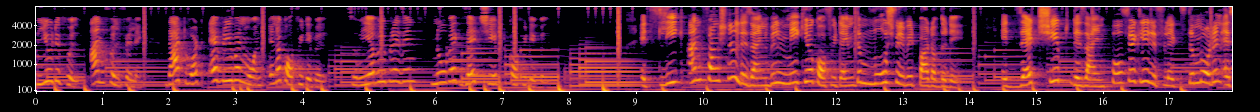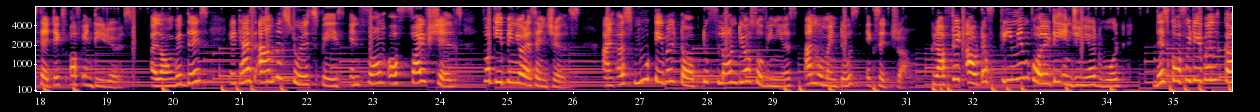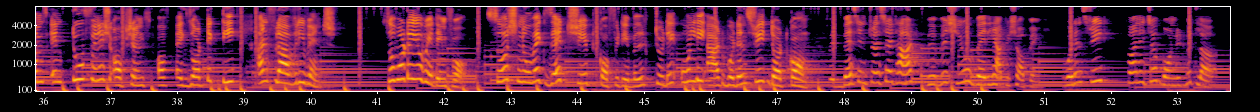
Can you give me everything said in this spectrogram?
beautiful and fulfilling. That's what everyone wants in a coffee table. So here we present Novak Z-shaped coffee table. Its sleek and functional design will make your coffee time the most favorite part of the day. Its Z-shaped design perfectly reflects the modern aesthetics of interiors. Along with this, it has ample storage space in form of 5 shelves for keeping your essentials and a smooth tabletop to flaunt your souvenirs and mementos etc. Crafted out of premium quality engineered wood, this coffee table comes in two finish options of exotic teak and flowery wenge. So what are you waiting for? Search Novak Z-shaped coffee table today only at woodenstreet.com. With best interest at heart, we wish you very happy shopping. Wooden Street, furniture bonded with love.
